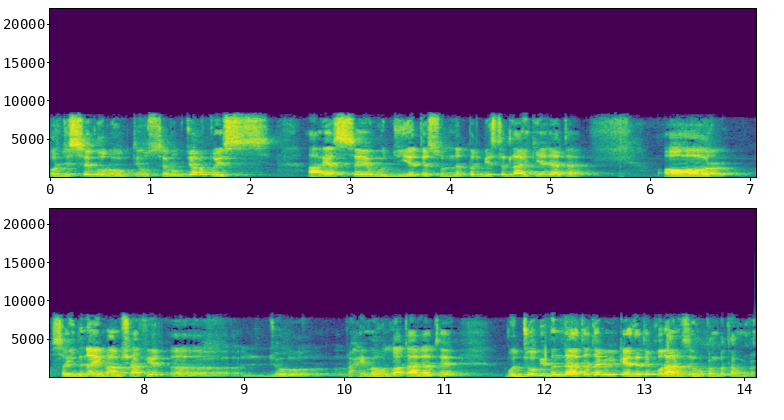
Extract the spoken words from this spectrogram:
اور جس سے وہ روکتے ہیں اس سے رک جاؤ، تو اس آیت سے حجیت سنت پر بھی استدلال کیا جاتا ہے۔ اور سیدنا امام شافی جو رحمہ اللہ تعالیٰ تھے، وہ جو بھی بندہ آتا تھا کہ وہ کہتے تھے، قرآن سے حکم بتاؤں گا۔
